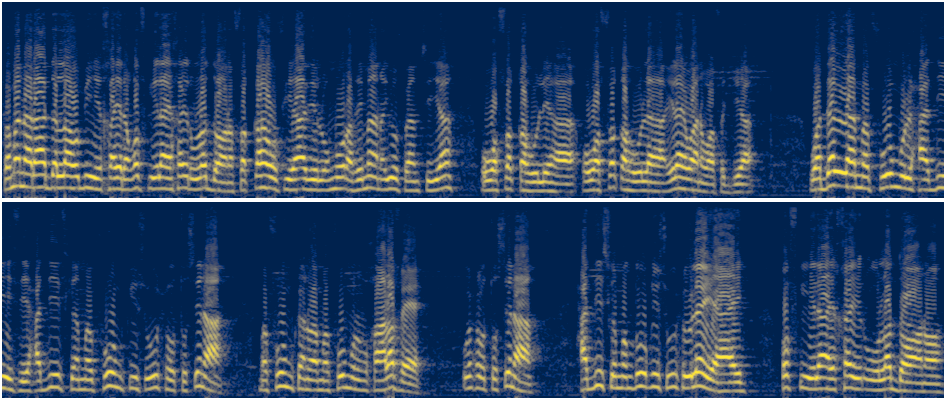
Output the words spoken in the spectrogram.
Faman araada allahu bihi khayran qofka ilaahay khayr ula doono faqahahu fi hadihi lumuur arrimahan ayuu fahamsiiyaa wawafaqahu liha wawafaqahu laha ilahay waana waafajiyaa wadalla mafhuumu lxadiidi xadiidka mafhuumkiisu wuxuu tusinaa mafhuumkan waa mafhuumu lmukhaalafe wuxuu tusinaa xadiiska manduuqiisu wuxuu leeyahay qofkii ilaahay khayr uu la doono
